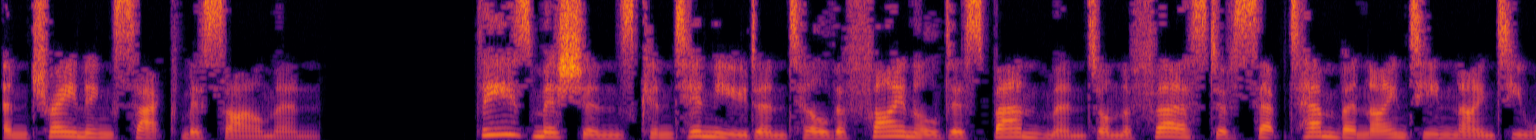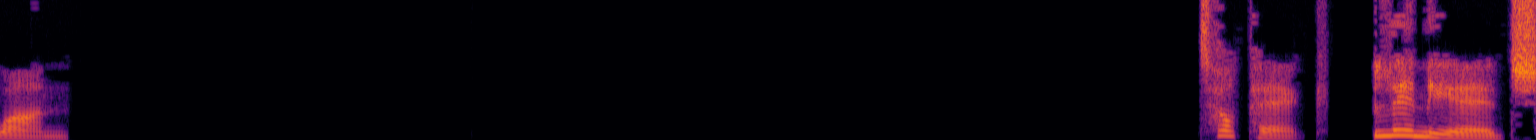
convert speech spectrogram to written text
and training SAC missilemen. These missions continued until the final disbandment on 1 September 1991. Lineage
